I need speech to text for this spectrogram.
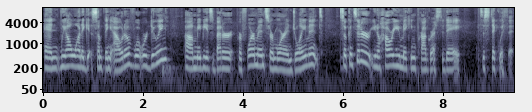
And we all want to get something out of what we're doing. Uh, maybe it's better performance or more enjoyment. So consider, you know, how are you making progress today to stick with it.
